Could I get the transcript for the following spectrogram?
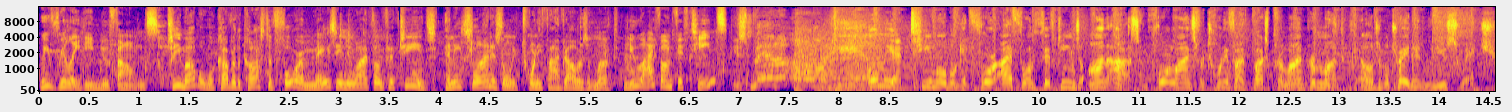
We really need new phones. T Mobile will cover the cost of four amazing new iPhone 15s, and each line is only $25 a month. New iPhone 15s? Only at T Mobile get four iPhone 15s on us and four lines for 25 bucks per line per month with eligible trade in when you switch.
